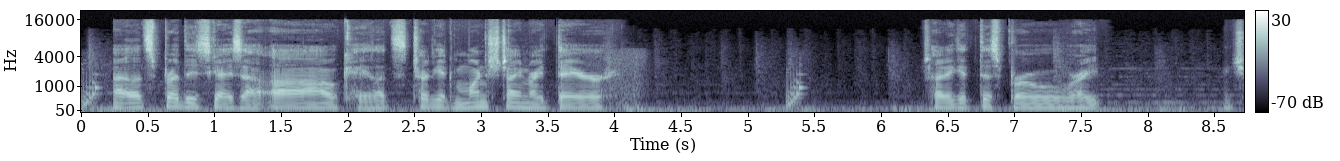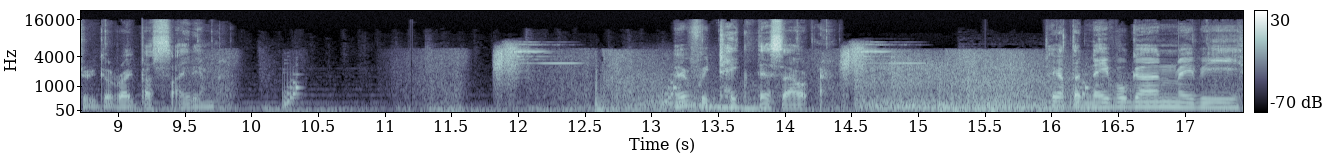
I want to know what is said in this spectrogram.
Alright, let's spread these guys out. Uh, okay, let's try to get Manstein right there. Try to get this bro right. Make sure we go right beside him. Maybe if we take this out. Take out the naval gun, maybe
